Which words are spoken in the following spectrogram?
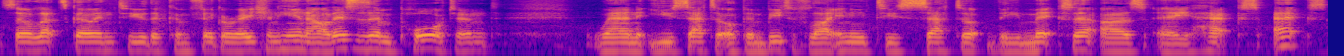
So let's go into the configuration here. Now this is important when you set it up in Betaflight you need to set up the mixer as a hex X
